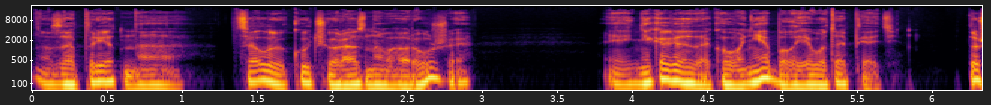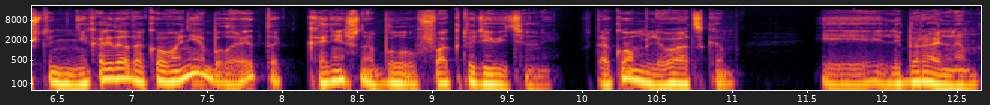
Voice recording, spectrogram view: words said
запрет на целую кучу разного оружия. И никогда такого не было, и вот опять. То, что никогда такого не было, это, конечно, был факт удивительный. В таком левацком и либеральном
